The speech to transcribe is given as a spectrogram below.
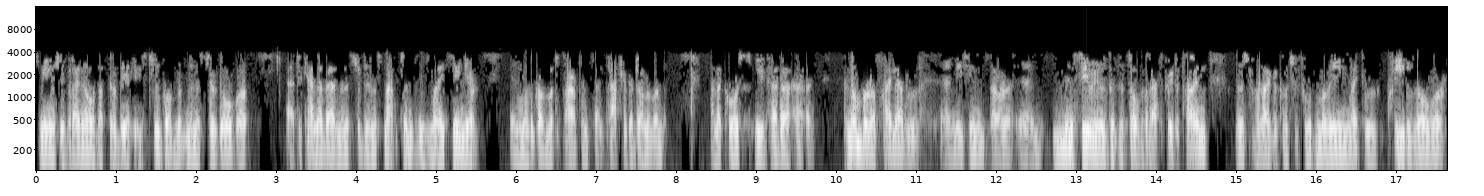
community. But I know that there'll be at least two government ministers over uh, to Canada. Minister Denis Naughten, who's my senior in one of the government departments, and Patrick O'Donovan. And of course, we've had a, a a number of high-level uh, meetings or uh, ministerial visits over the last period of time. Minister for Agriculture, Food and Marine, Michael Creed was over,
